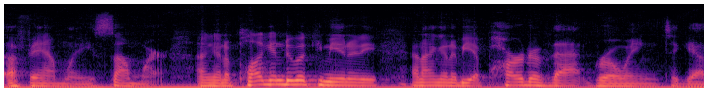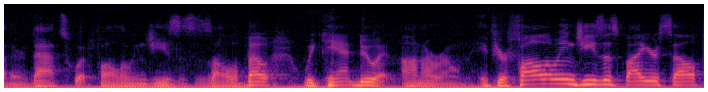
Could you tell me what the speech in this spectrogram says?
a family somewhere. I'm going to plug into a community and I'm going to be a part of that growing together. That's what following Jesus is all about. We can't do it on our own. If you're following Jesus by yourself,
